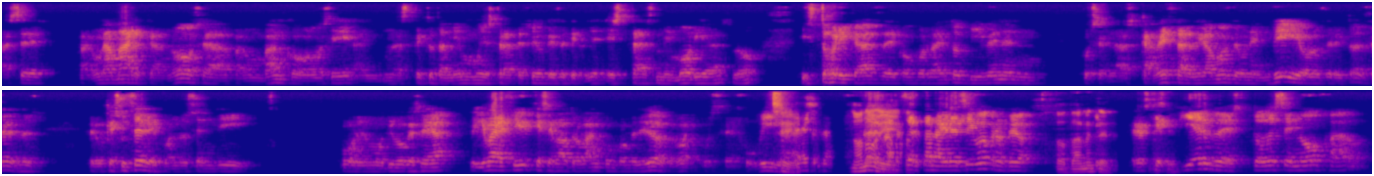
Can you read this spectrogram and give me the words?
fase para una marca, ¿no? O sea, para un banco o algo así, hay un aspecto también muy estratégico que es decir, oye, estas memorias, ¿no? Históricas de comportamiento viven en, pues en las cabezas, digamos, de un MD o los directores, Entonces, pero ¿qué sucede cuando ese MD, por el motivo que sea, iba a decir que se va a otro banco, un competidor, pero bueno, pues se jubila, ¿eh? no, no, no ser tan agresivo, pero, pero Totalmente. Pero es que pierdes todo ese know-how,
